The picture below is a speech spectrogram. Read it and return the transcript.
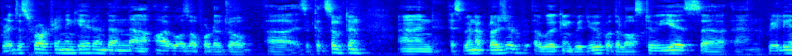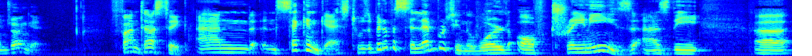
registrar training here, and then uh, I was offered a job uh, as a consultant. And it's been a pleasure uh, working with you for the last two years and really enjoying it. Fantastic. And, and, second guest, who's a bit of a celebrity in the world of trainees as the uh,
